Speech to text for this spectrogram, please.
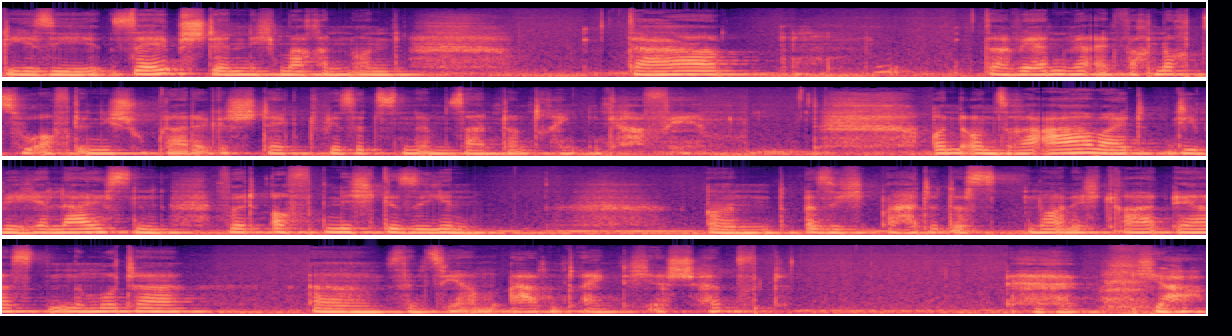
die sie selbstständig machen. Und da da werden wir einfach noch zu oft in die Schublade gesteckt. Wir sitzen im Sand und trinken Kaffee. Und unsere Arbeit, die wir hier leisten, wird oft nicht gesehen. Und also ich hatte das neulich gerade erst, eine Mutter, äh, sind Sie am Abend eigentlich erschöpft? Äh, ja,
